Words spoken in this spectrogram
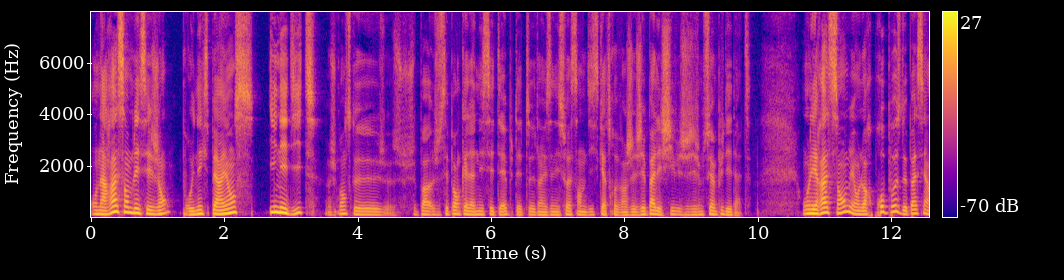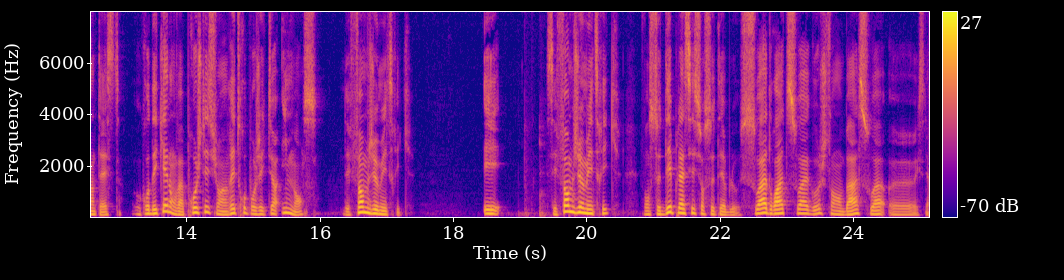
On a rassemblé ces gens pour une expérience inédite. Je pense que je, je sais pas, je en quelle année c'était, peut-être dans les années 70, 80. J'ai j'ai pas les chiffres, je, je me souviens plus des dates. On les rassemble et on leur propose de passer un test au cours desquels on va projeter sur un rétroprojecteur immense des formes géométriques. Et ces formes géométriques vont se déplacer sur ce tableau, soit à droite, soit à gauche, soit en bas, soit euh, etc.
